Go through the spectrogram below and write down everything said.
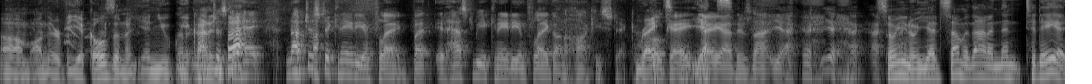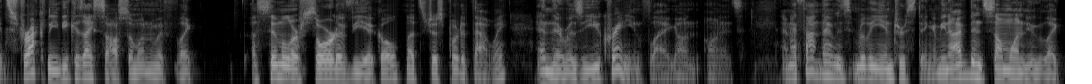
um, on their vehicles and and you, you Not kind just, of a, hey, not just a Canadian flag, but it has to be a Canadian flag on a hockey stick. Right. Okay. Yeah. Yes. Yeah. There's not. Yeah. yeah. so you know you had some of that and then today it struck me because i saw someone with like a similar sort of vehicle let's just put it that way and there was a ukrainian flag on on it. And i thought that was really interesting. I mean i've been someone who like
